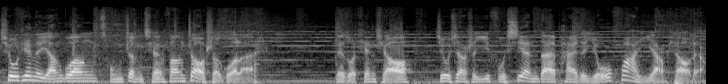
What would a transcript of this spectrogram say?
秋天的阳光从正前方照射过来，那座天桥就像是一幅现代派的油画一样漂亮。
